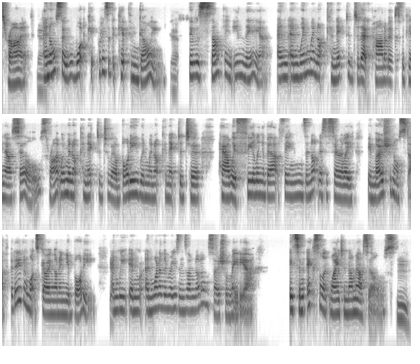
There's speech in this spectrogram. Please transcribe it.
that's right. Yeah. And also, what what is it that kept them going? Yeah. There was something in there, and and when we're not connected to that part of us within ourselves, right? When we're not connected to our body, when we're not connected to how we're feeling about things, and not necessarily emotional stuff, but even what's going on in your body. Yeah. And we and and one of the reasons I'm not on social media, it's an excellent way to numb ourselves. Mm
